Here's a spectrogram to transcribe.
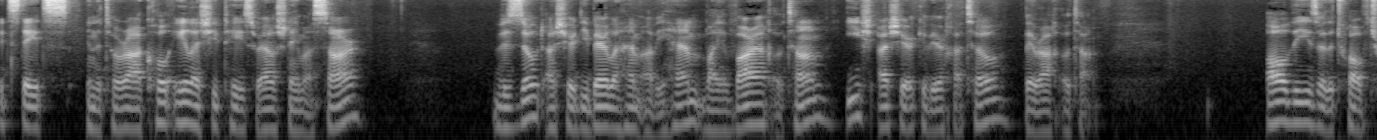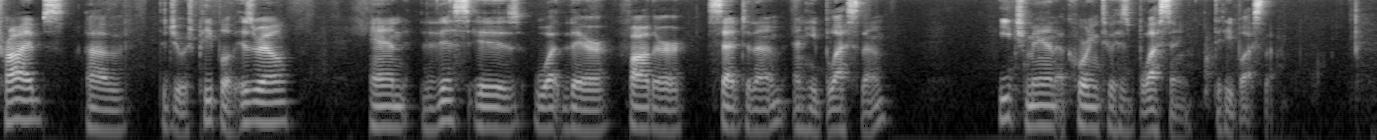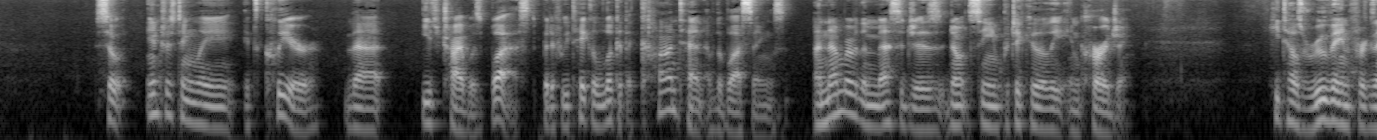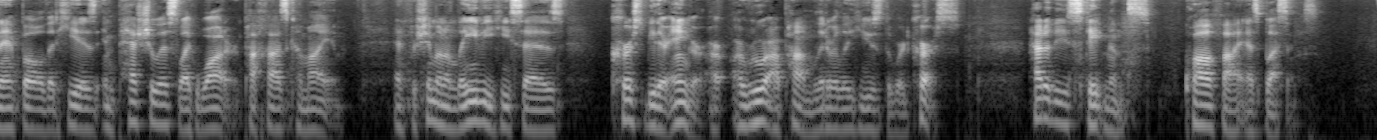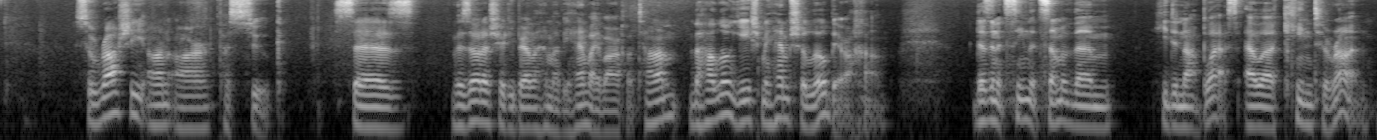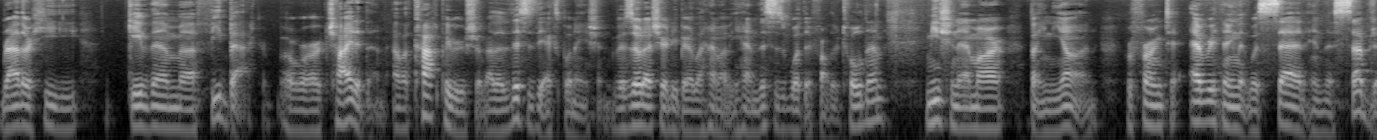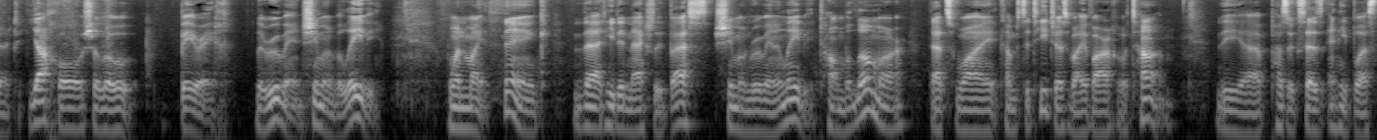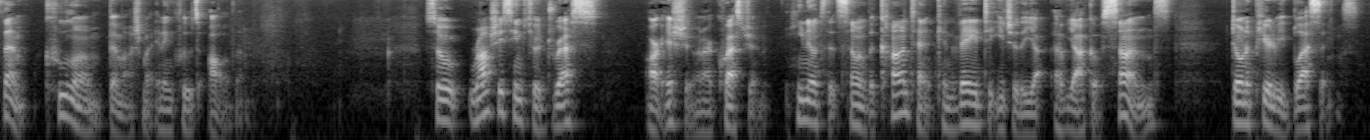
it states in the Torah, Kol Ela Shivtei Yisrael Shnei Masar, Vizot asher diber lahem avihem vayavarach otam, ish asher kivir chato berach otam. All these are the 12 tribes of the Jewish people of Israel, and this is what their father said to them, and he blessed them. Each man according to his blessing did he bless them. So, interestingly, it's clear that each tribe was blessed, but if we take a look at the content of the blessings, a number of the messages don't seem particularly encouraging. He tells Ruvain, for example, that he is impetuous like water, pachaz kamayim. And for Shimon and Levi, he says, cursed be their anger, arur apam, literally he used the word curse. How do these statements qualify as blessings? So Rashi on our pasuk says, Doesn't it seem that some of them he did not bless? Ella kin run. Rather, he gave them uh, feedback or, chided them. Ella kach perusha. Rather, this is the explanation. This is what their father told them. Mishan emar ba'inyan, referring to everything that was said in this subject. Yachol shalo berech. Leruven, Shimon, Velevi. One might think that he didn't actually bless Shimon, Reuben, and Levi. Tom Lomar, that's why it comes to teach us Vayivarach Tam. The uh, pasuk says, and he blessed them. Kulam b'mashma. It includes all of them. So Rashi seems to address our issue and our question. He notes that some of the content conveyed to each of the of Yaakov's sons don't appear to be blessings.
